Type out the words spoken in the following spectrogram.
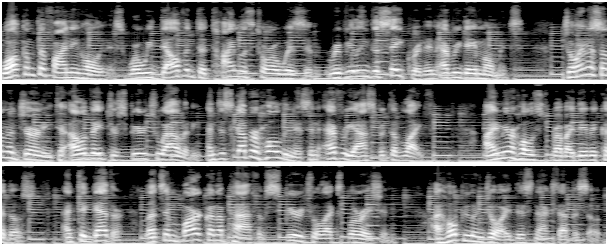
Welcome to Finding Holiness, where we delve into timeless Torah wisdom, revealing the sacred in everyday moments. Join us on a journey to elevate your spirituality and discover holiness in every aspect of life. I'm your host, Rabbi David Kadosh, and together, let's embark on a path of spiritual exploration. I hope you enjoy this next episode.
